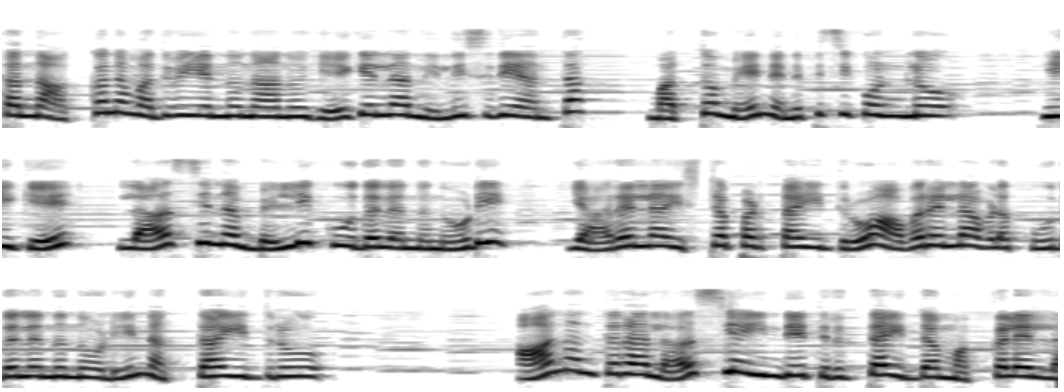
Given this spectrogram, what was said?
ತನ್ನ ಅಕ್ಕನ ಮದುವೆಯನ್ನು ನಾನು ಹೇಗೆಲ್ಲ ನಿಲ್ಲಿಸಿದೆ ಅಂತ ಮತ್ತೊಮ್ಮೆ ನೆನಪಿಸಿಕೊಂಡ್ಲು ಹೀಗೆ ಲಾಸ್ಯನ ಬೆಳ್ಳಿ ಕೂದಲನ್ನು ನೋಡಿ ಯಾರೆಲ್ಲ ಇಷ್ಟಪಡ್ತಾ ಇದ್ರು ಅವರೆಲ್ಲ ಅವಳ ಕೂದಲನ್ನು ನೋಡಿ ನಗ್ತಾ ಇದ್ರು. ಆ ನಂತರ ಲಹಸ್ಯ ಹಿಂದೆ ತಿರುಗ್ತಾ ಇದ್ದ ಮಕ್ಕಳೆಲ್ಲ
